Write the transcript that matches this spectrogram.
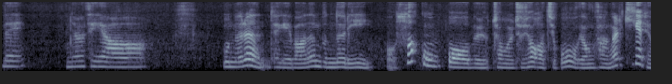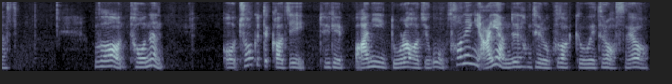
네, 안녕하세요. 오늘은 되게 많은 분들이 어, 수학 공부법을 요청을 주셔가지고 영상을 키게 되었습니다. 우선 저는 어, 중학교 때까지 되게 많이 놀아가지고 선행이 아예 안 된 상태로 고등학교에 들어갔어요.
